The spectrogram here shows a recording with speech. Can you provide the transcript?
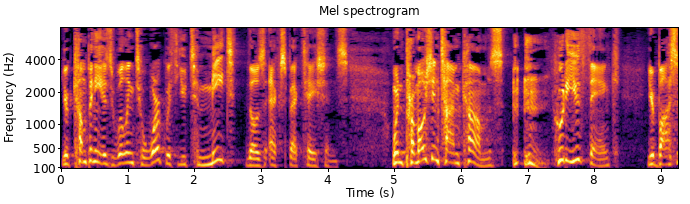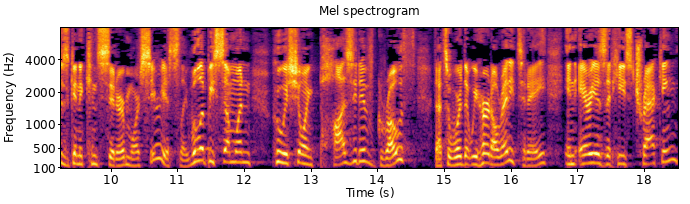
your company is willing to work with you to meet those expectations. When promotion time comes, who do you think your boss is going to consider more seriously? Will it be someone who is showing positive growth? That's a word that we heard already today in areas that he's tracking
